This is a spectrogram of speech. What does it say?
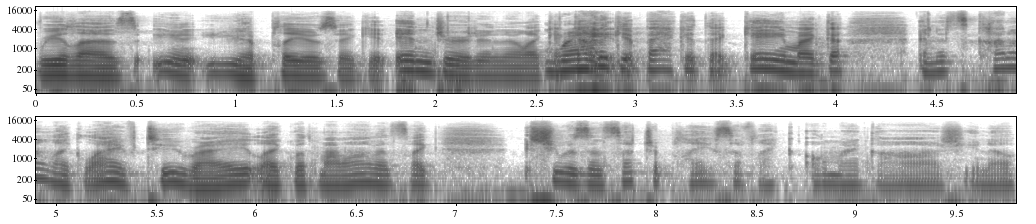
realize you know, you have players that get injured and they're like, I gotta get back at that game. I got, and it's kind of like life too, right? Like with my mom, it's like she was in such a place of like, oh my gosh, you know.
